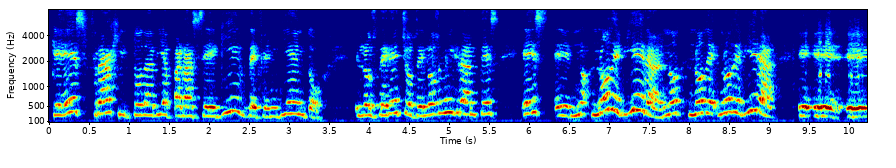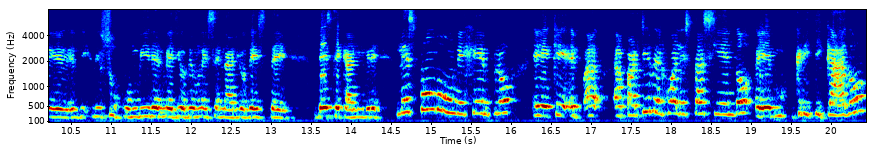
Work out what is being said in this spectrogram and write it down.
que es frágil todavía para seguir defendiendo los derechos de los migrantes es eh, no, debiera no, no, no debiera sucumbir en medio de un escenario de este de este calibre. Les pongo un ejemplo eh, que, eh, a, partir del cual está siendo eh, criticado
